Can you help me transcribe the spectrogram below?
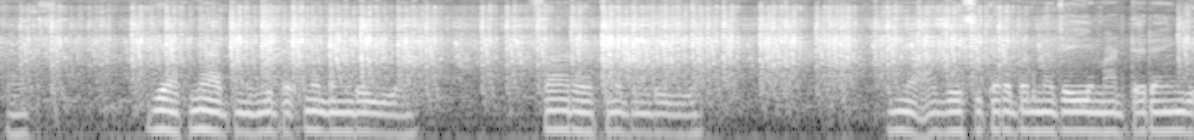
गॉड ये अपने आदमी ये तो अपने बंदे ही है। सारे अपने बंदे ही है। हमें आगे इसी तरह बढ़ना चाहिए, मारते रहेंगे।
